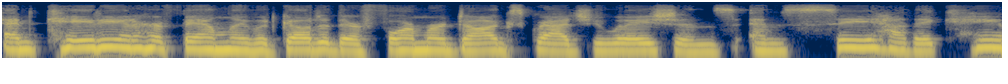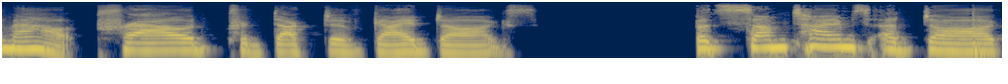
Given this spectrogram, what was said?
And Katie and her family would go to their former dogs' graduations and see how they came out proud, productive guide dogs. But sometimes a dog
